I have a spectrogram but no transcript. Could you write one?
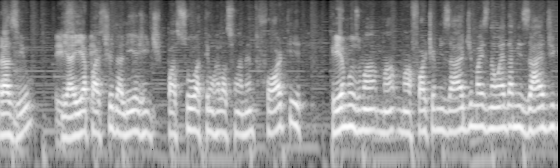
Brasil. Isso, e aí, a partir isso. dali, a gente passou a ter um relacionamento forte, criamos uma, uma, uma forte amizade, mas não é da amizade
